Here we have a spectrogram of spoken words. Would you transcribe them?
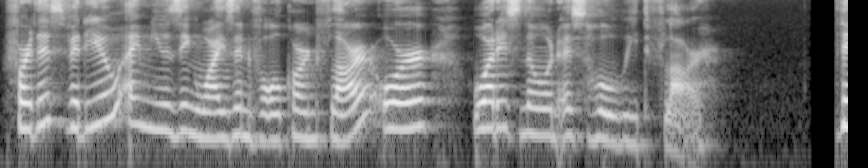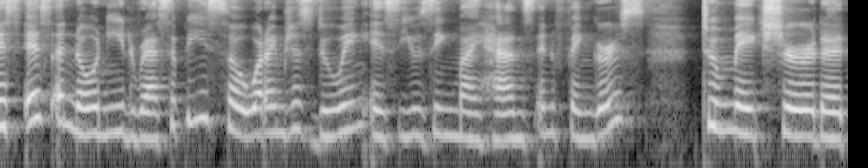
For this video, I'm using Weizen Vollkorn flour or what is known as whole wheat flour. This is a no-knead recipe, so what I'm just doing is using my hands and fingers to make sure that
